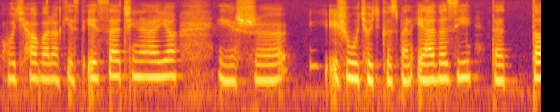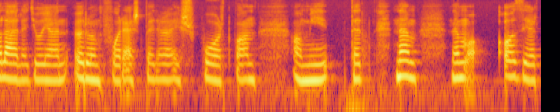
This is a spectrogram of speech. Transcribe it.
hogy ha valaki ezt észre csinálja, és, és úgy, hogy közben élvezi, tehát talál egy olyan örömforrást például egy sportban, ami tehát nem, nem azért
